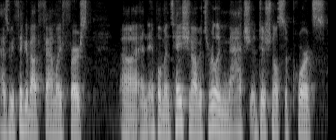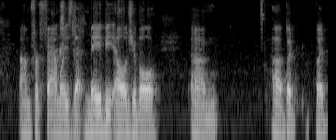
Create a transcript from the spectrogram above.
as we think about family first uh, and implementation of it to really match additional supports um, for families that may be eligible, um, uh, but but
